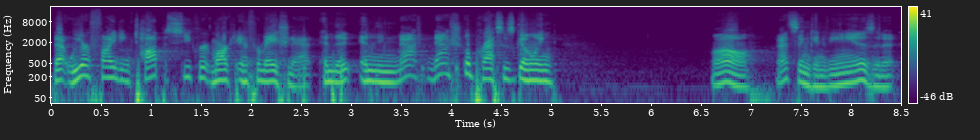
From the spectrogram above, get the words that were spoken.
that we are finding top secret marked information at, and the and the national press is going, "Oh, that's inconvenient, isn't it?"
